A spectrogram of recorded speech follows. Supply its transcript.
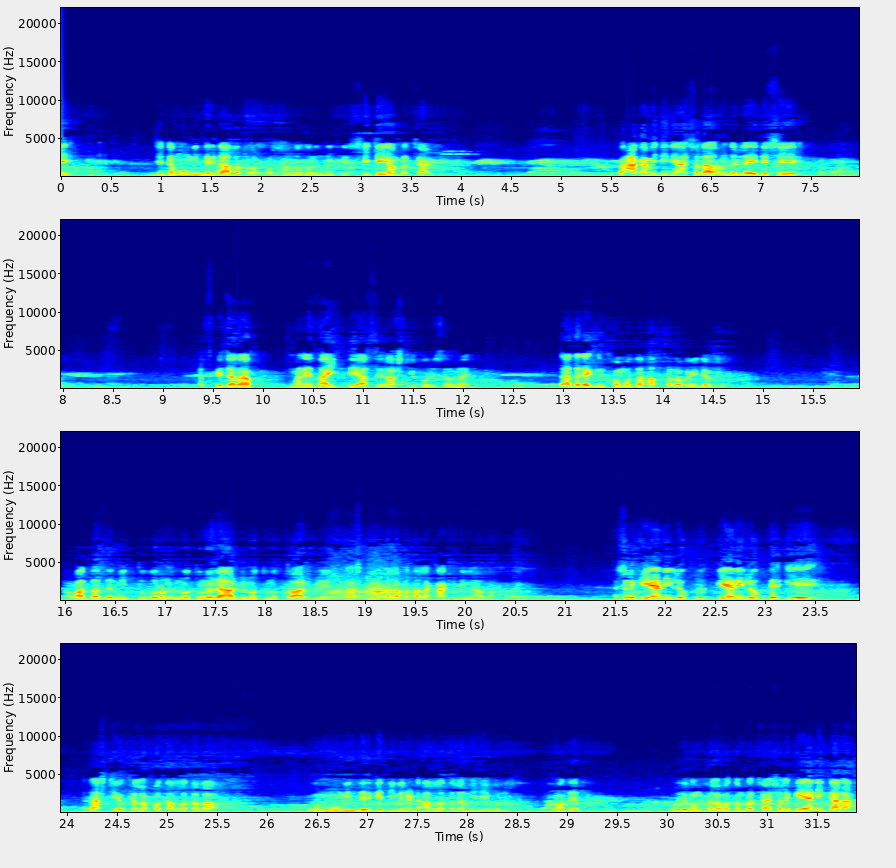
যেটা মুমিনদেরকে আল্লাহ তালা পছন্দ করেন দিতে সেটাই আমরা চাই। তো আগামী দিনে আসলে আলহামদুলিল্লাহ এই দেশে আজকে যারা মানে দায়িত্বে আছে রাষ্ট্রীয় পরিচালনায়, তাদের একদিন ক্ষমতা হাতছাড়া হয়ে যাবে। আবার তাদের মৃত্যুবরণ, নতুনেরা আসবে, নতুনত্ব আসবে, রাষ্ট্রীয় খেলাফত আল্লাহ কাকে দিবেন আল্লাহ তালা আসলে জ্ঞানী লোক, জ্ঞানী লোকদেরকে রাষ্ট্রীয় খেলাফত আল্লাহ তালা এবং মুমিনদেরকে দিবেন এটা আল্লাহ তালা নিজেই বলেছেন। আমাদের ওই রকম খেলাফত আমরা চাই। আসলে জ্ঞানী কারা?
